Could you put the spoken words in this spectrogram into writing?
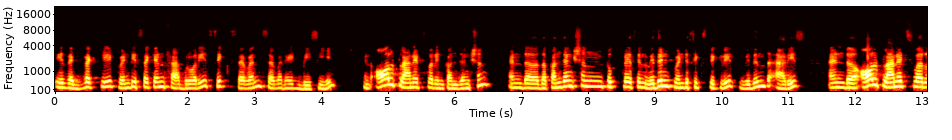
is exactly 22nd February 6778 BCE, and all planets were in conjunction and uh, the conjunction took place in within 26 degrees within the Aries and uh, all planets were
